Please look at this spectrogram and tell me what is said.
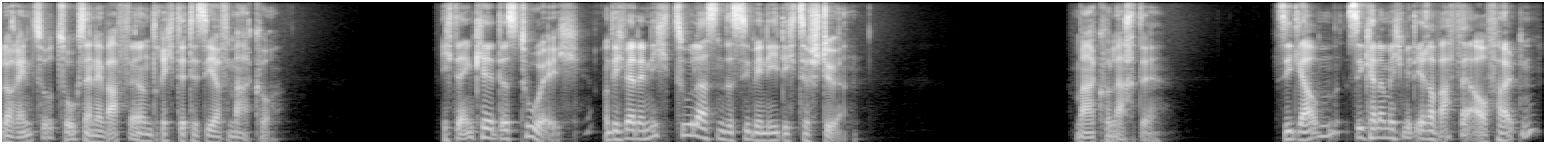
Lorenzo zog seine Waffe und richtete sie auf Marco. Ich denke, das tue ich, und ich werde nicht zulassen, dass Sie Venedig zerstören. Marco lachte. Sie glauben, Sie können mich mit Ihrer Waffe aufhalten?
